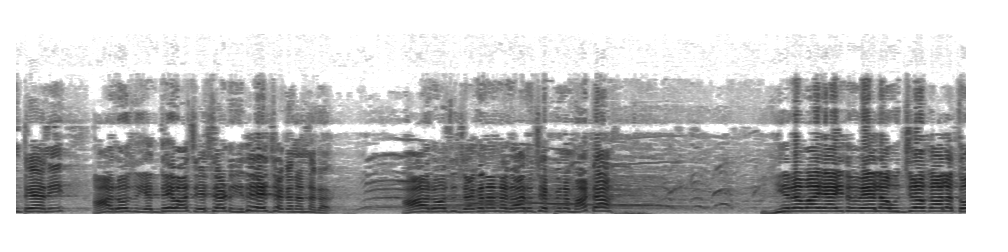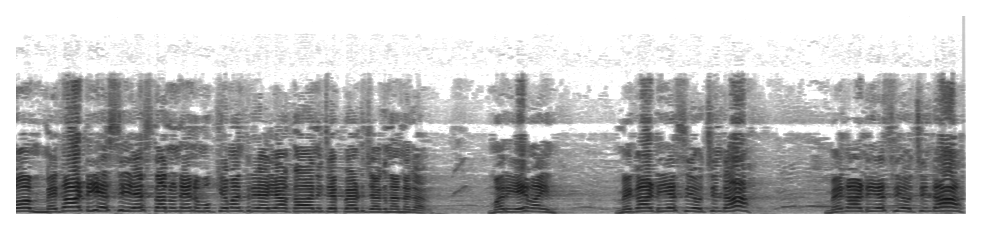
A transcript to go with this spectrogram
ఉంటే అని ఆ రోజు ఎద్దేవా చేశాడు ఇదే జగనన్న గారు. ఆ రోజు జగనన్న గారు చెప్పిన మాట ఇరవై ఐదు వేల ఉద్యోగాలతో మెగా డిఎస్సి వేస్తాను నేను ముఖ్యమంత్రి అయ్యాక అని చెప్పాడు జగనన్న గారు. మరి ఏమైంది? మెగా డిఎస్సి వచ్చిందా? మెగా డిఎస్సి వచ్చిందా?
